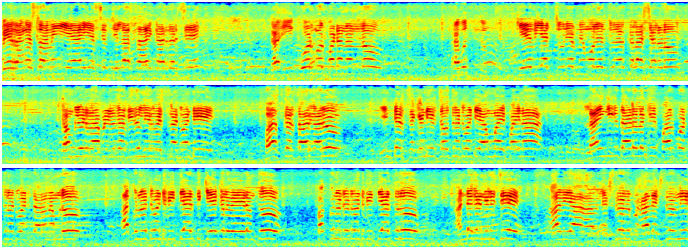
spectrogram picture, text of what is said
పేరు రంగస్వామి ఏఐఎస్ఎఫ్ జిల్లా సహాయ కార్యదర్శి. ఈ కోడుమూరు పట్టణంలో ప్రభుత్వ కేవీఆర్ జూనియర్ మెమోరియల్ జూనియర్ కళాశాలలో కంప్యూటర్ ఆపరేటర్గా విధులు నిర్వహిస్తున్నటువంటి భాస్కర్ సార్ గారు ఇంటర్ సెకండ్ ఇయర్ చదువుతున్నటువంటి అమ్మాయి పైన లైంగిక దాడులకి పాల్పడుతున్నటువంటి తరుణంలో అక్కడున్నటువంటి విద్యార్థి కేకలు వేయడంతో పక్కనున్నటువంటి విద్యార్థులు అండగా నిలిచి అవి ఆ లెక్చరర్ ఆ లెక్చరర్ని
